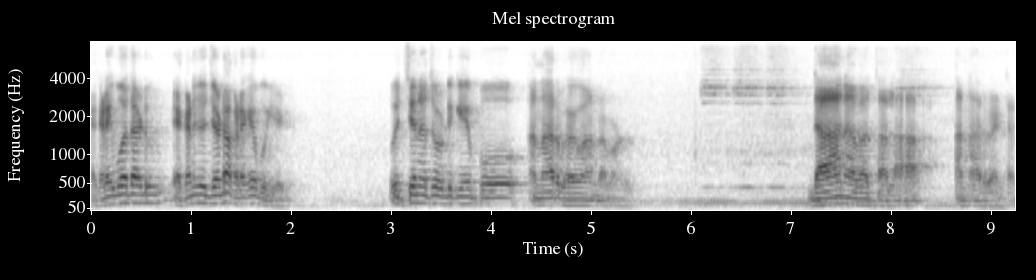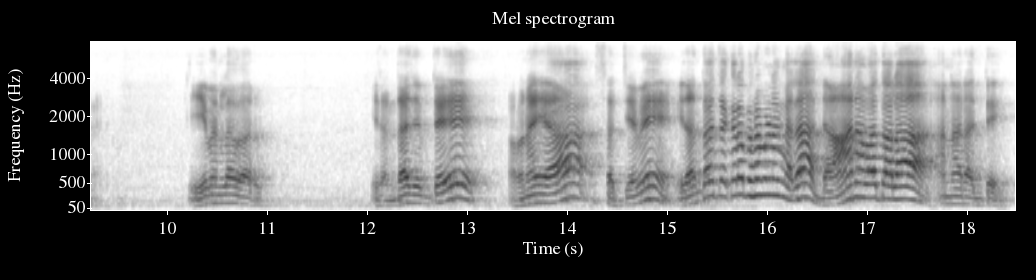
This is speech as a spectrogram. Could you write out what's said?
ఎక్కడికి పోతాడు? ఎక్కడి నుంచి వచ్చాడో అక్కడికే పోయాడు. వచ్చిన చోటుకే పో అన్నారు భగవాన్ రమణుడు. దానవతల అన్నారు వెంటనే. ఏమనలా వారు? ఇదంతా చెప్తే అవునయ్యా సత్యమే. ఇదంతా చక్రభ్రమణం కదా దానవతల అన్నారు అంతే.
